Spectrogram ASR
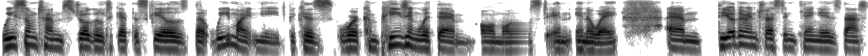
we sometimes struggle to get the skills that we might need because we're competing with them almost almost in in a way. Um, the other interesting thing is that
